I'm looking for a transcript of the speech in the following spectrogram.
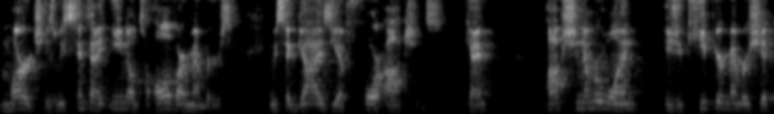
March is we sent out an email to all of our members. And we said, guys, you have four options. Okay. Option number one is you keep your membership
